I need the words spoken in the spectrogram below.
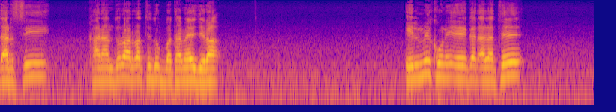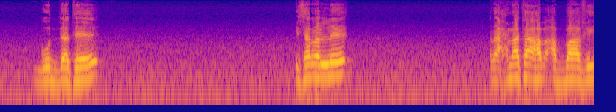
darsii kanan dura irratti dubbatamee jira ilmi kun eega dhalatee guddatee isarrallee raxmata abbaa fi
